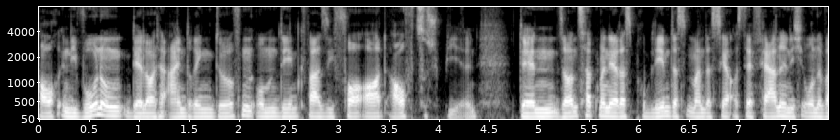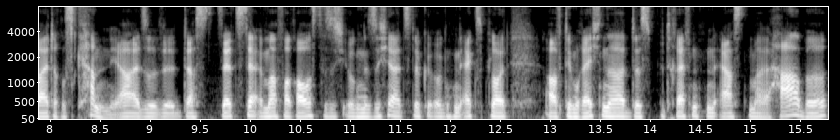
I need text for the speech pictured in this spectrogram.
auch in die Wohnung der Leute eindringen dürfen, um den quasi vor Ort aufzuspielen. Denn sonst hat man ja das Problem, dass man das ja aus der Ferne nicht ohne weiteres kann. Ja, also äh, das setzt ja immer voraus, dass ich irgendeine Sicherheitslücke, irgendeinen Exploit auf dem Rechner des Betreffenden erstmal habe,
